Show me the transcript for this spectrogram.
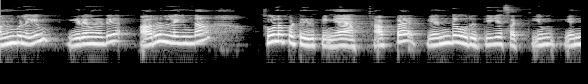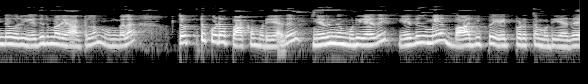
அன்புலையும் இறைவனுடைய அருள்லையும் தான் சூழப்பட்டு இருப்பீங்க. அப்போ எந்த ஒரு தீய சக்தியும் எந்த ஒரு எதிர்மறை ஆற்றலும் உங்களை தொட்டு கூட பார்க்க முடியாது நெருங்க முடியாது எதுவுமே பாதிப்பு ஏற்படுத்த முடியாது.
